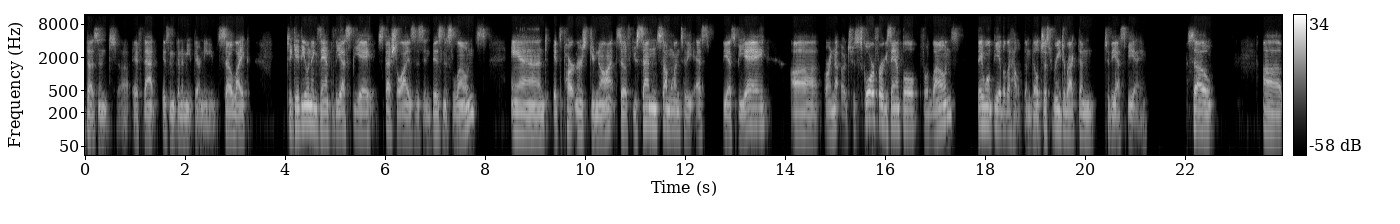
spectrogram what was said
doesn't, uh, if that isn't going to meet their needs. So like, to give you an example, the SBA specializes in business loans and its partners do not. So if you send someone to the, S, the SBA uh, or, or to SCORE, for example, for loans, they won't be able to help them. They'll just redirect them to the SBA. So uh,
